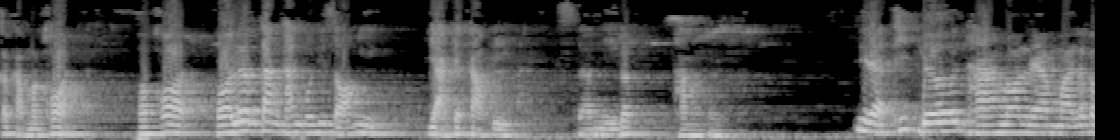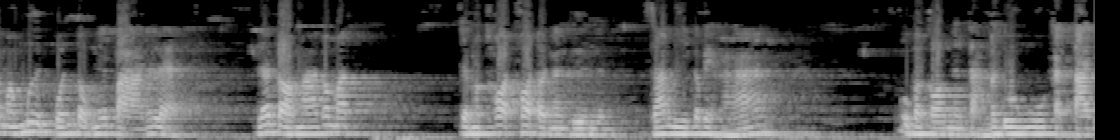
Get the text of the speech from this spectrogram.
ก็กลับมาคลอด พอคลอด พอเริ่มตั้งคันคนที่สองอีก อยากจะกลับอีกสามีก็พาไปนี่แหละที่เดินทางรอนแรมมาแล้วก็มามืดฝนตกในป่านั่นแหละ แล้วต่อมาก็มา จะมาคลอดคลอดตอนกลางคืนเลยสามีก็ไปหา อุปกรณ์ต่างๆก็ดูงูกัดตายใ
